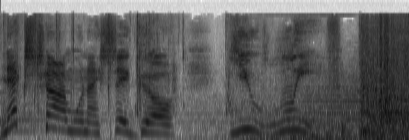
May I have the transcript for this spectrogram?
Next time when I say go, you leave.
